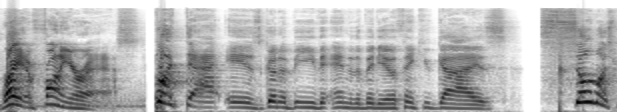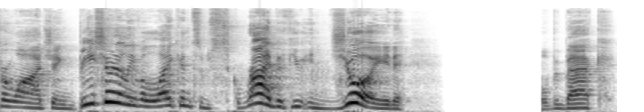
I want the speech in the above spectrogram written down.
right in front of your ass. But that is gonna be the end of the video. Thank you guys so much for watching. Be sure to leave a like and subscribe if you enjoyed. We'll be back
